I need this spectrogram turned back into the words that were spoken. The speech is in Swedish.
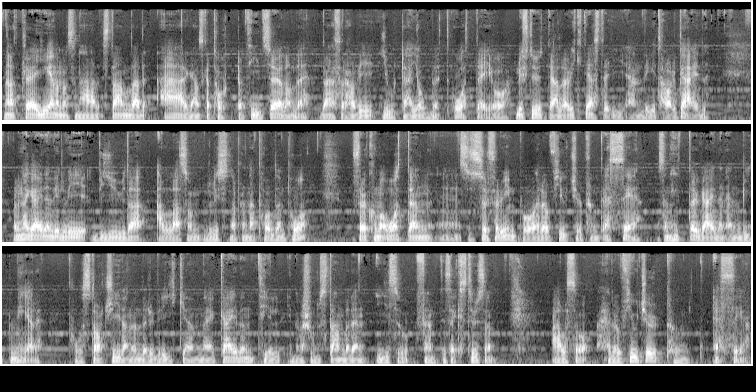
Men att plöja igenom en sån här standard är ganska torrt och tidsödande. Därför har vi gjort det här jobbet åt dig och lyft ut det allra viktigaste i en digital guide. Och den här guiden vill vi bjuda alla som lyssnar på den här podden på. För att komma åt den eh, så surfar du in på hellofuture.se. Sen hittar du guiden en bit ner på startsidan under rubriken eh, Guiden till innovationsstandarden ISO 56000. Alltså hellofuture.se.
